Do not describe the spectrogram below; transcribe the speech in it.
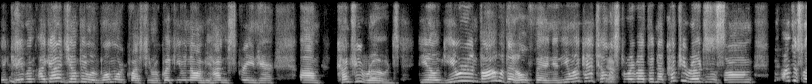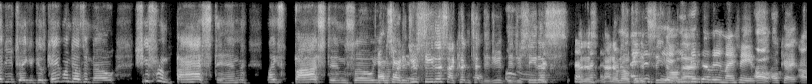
Hey, Caitlin, I got to jump in with one more question real quick, even though I'm behind the screen here. Um, Country Roads, you know, you were involved with that whole thing, and you want to kind of tell yeah. the story about that. Now, Country Roads is a song. I'll just let you take it because Caitlin doesn't know. She's from Boston, like Boston. So I'm know, sorry. Did you see this? I couldn't tell. Did you? Did you see this? I just. I don't know if you could see, see all you that. You did rub it in my face. Oh, okay. Uh,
